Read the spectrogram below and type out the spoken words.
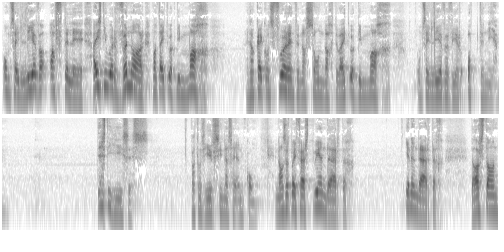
om sy lewe af te lê. Hy is die oorwinnaar want hy het ook die mag. En nou kyk ons vorentoe na Sondag toe, hy het ook die mag om sy lewe weer op te neem. Dis die Jesus wat ons hier sien as hy inkom. En dan is dit by vers 32 31. Daar staan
